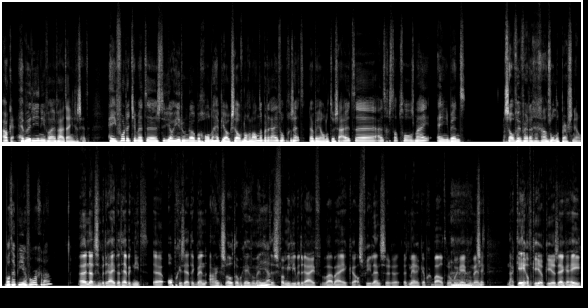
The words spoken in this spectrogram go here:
Oké, hebben we die in ieder geval even uiteengezet. Hey, voordat je met uh, Studio Hirundo begon, heb je ook zelf nog een ander bedrijf opgezet. Daar ben je ondertussen uit, uh, uitgestapt volgens mij. En je bent zelf weer verder gegaan zonder personeel. Wat heb je hiervoor gedaan? Uh, nou, dat is een bedrijf dat heb ik niet uh, opgezet. Ik ben aangesloten op een gegeven moment. Het is een familiebedrijf waarbij ik uh, als freelancer het merk heb een op een ah, gegeven moment check. na keer op keer op keer zeggen... hey,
